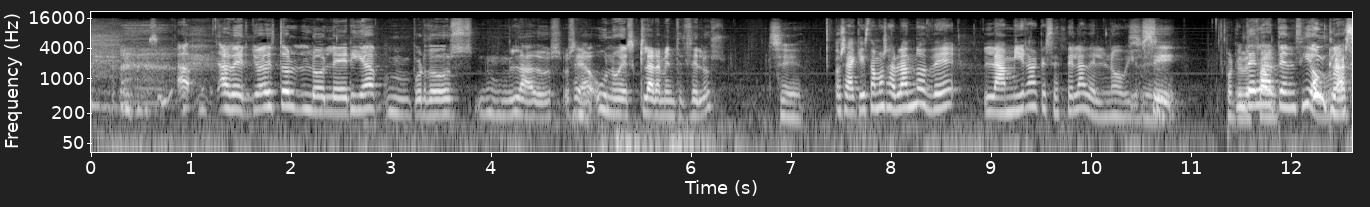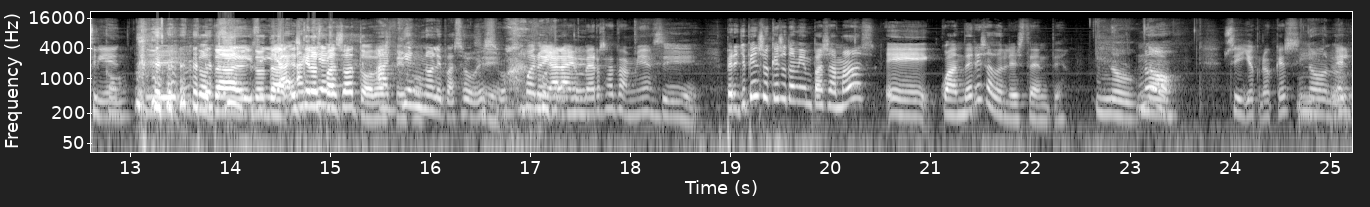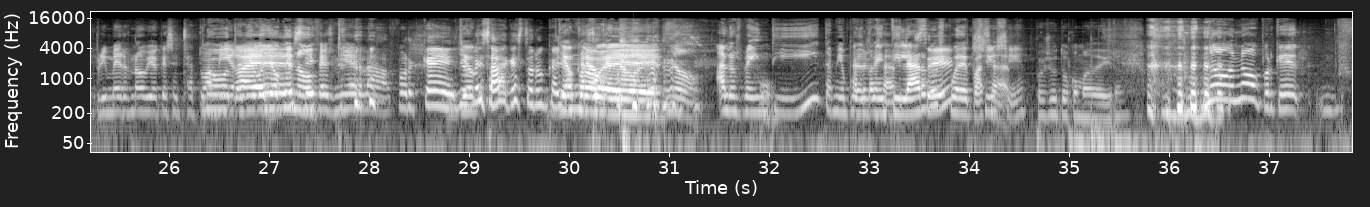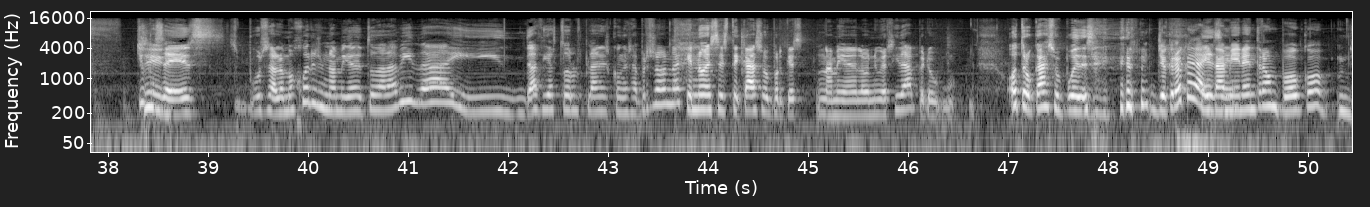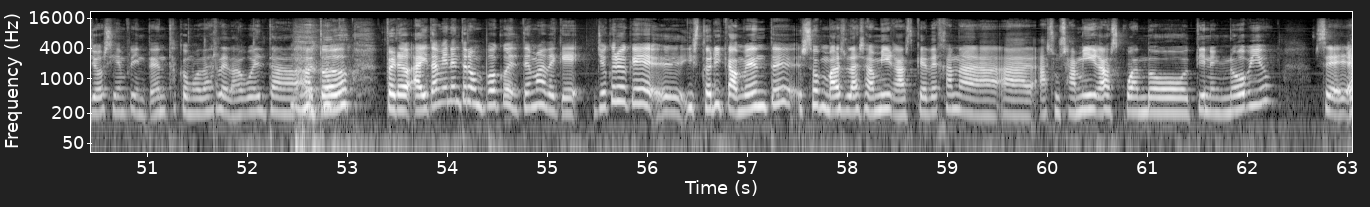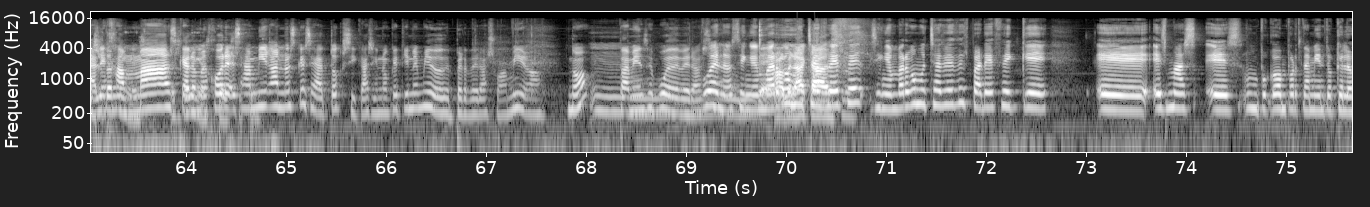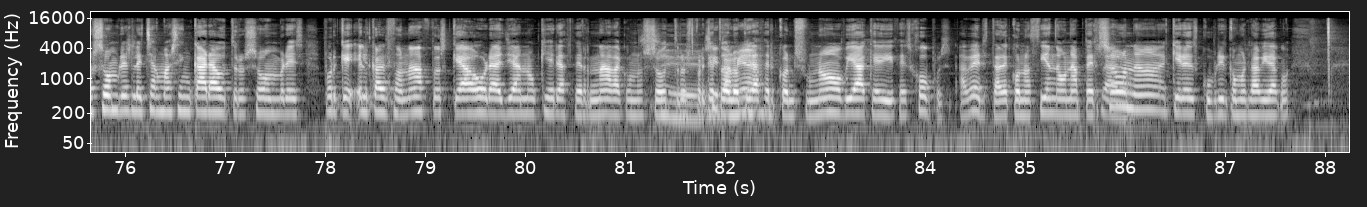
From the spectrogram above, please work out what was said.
A, a ver, yo esto lo leería mm, por dos mm, lados. O sea, uno es claramente celos. Sí. O sea, aquí estamos hablando de la amiga que se cela del novio. Sí. Porque de la fal- atención. Un clásico. bien. Sí, total, Sí, total. ¿a- es que nos quién- pasó a todas. ¿A quién fijo. no le pasó Sí. eso? Bueno, y a la inversa también. Sí. Pero yo pienso que eso también pasa más eh, cuando eres adolescente. No. No. Sí, yo creo que sí. No, no. El primer novio que se echa tu No, amiga te digo yo que es- no. dices, mierda, ¿por qué? Yo, Yo- pensaba que esto nunca yo iba a creo pasar". que Pues, No, a los 20 y también A puede los pasar. 20 largos ¿Sí? puede Sí, pasar. sí. pues yo toco madera. No, no, porque yo qué Sí. sé, es pues a lo mejor es una amiga de toda la vida y hacías todos los planes con esa persona, que no es este caso porque es una amiga de la universidad, pero otro caso puede ser. Yo creo que ahí Ese. también entra un poco, yo siempre intento como darle la vuelta a todo, pero ahí también entra un poco el tema de que yo creo que eh, históricamente son más las amigas que dejan a, a- a sus amigas cuando tienen novio, se Eso alejan es- más, que a lo mejor esa amiga no es que sea tóxica, sino que tiene miedo de perder a su amiga, ¿no? También se puede ver así. Bueno, sin embargo, Habrá muchas casos. veces, sin embargo, muchas veces parece que eh, es más, es un poco comportamiento que los hombres le echan más en cara a otros hombres, porque el calzonazo es que ahora ya no quiere hacer nada con nosotros, Sí. porque Sí, todo lo quiere hacer con su novia, que dices, jo, pues a ver, está conociendo a una persona, quiere descubrir cómo es la vida. con-".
